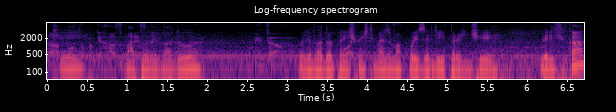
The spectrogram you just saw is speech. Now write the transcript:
a Ok. porta pro terraço Vá pro elevador. Então, O elevador aparentemente tem mais uma coisa ali pra gente verificar.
